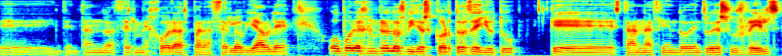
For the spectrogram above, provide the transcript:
eh, intentando hacer mejoras para hacerlo viable, o por ejemplo los vídeos cortos de YouTube que están haciendo dentro de sus reels,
